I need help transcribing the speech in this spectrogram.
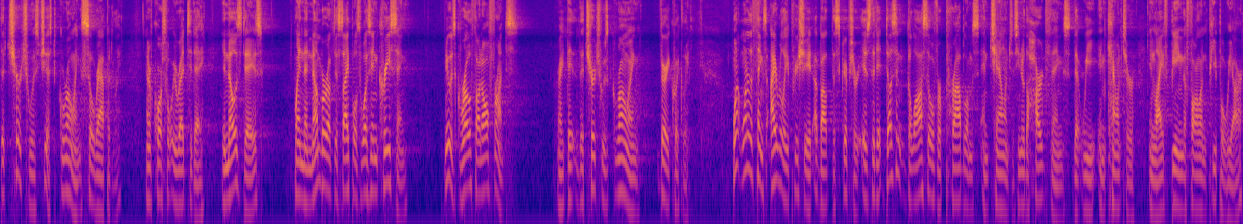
The church was just growing so rapidly. And of course, what we read today. In those days, when the number of disciples was increasing, it was growth on all fronts, right? The, the church was growing very quickly. One, one of the things I really appreciate about the scripture is that it doesn't gloss over problems and challenges, you know, the hard things that we encounter in life, being the fallen people we are.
